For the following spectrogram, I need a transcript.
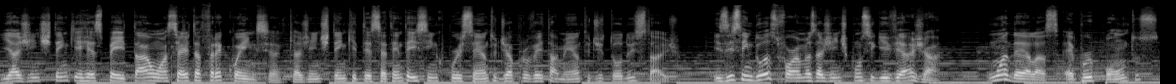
e a gente tem que respeitar uma certa frequência, que a gente tem que ter 75% de aproveitamento de todo o estágio. Existem duas formas da gente conseguir viajar. Uma delas é por pontos,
